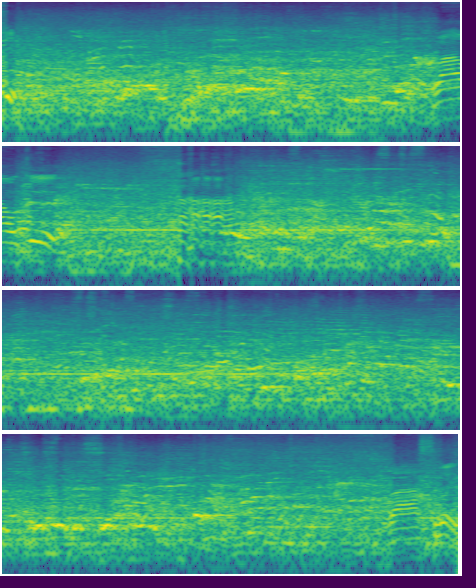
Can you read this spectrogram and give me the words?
きいうわあ大きいわあすごいね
